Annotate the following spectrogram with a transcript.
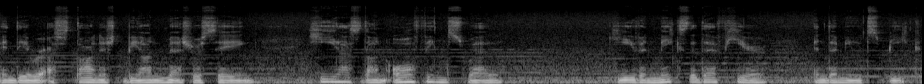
and they were astonished beyond measure, saying, He has done all things well. He even makes the deaf hear and the mute speak.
